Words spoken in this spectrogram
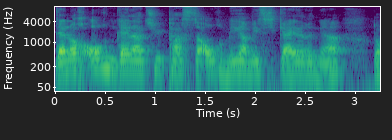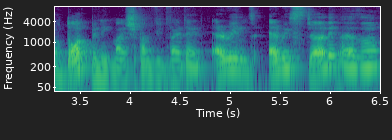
Dennoch auch ein geiler Typ, passt da auch megamäßig geil drin, ja. Doch dort bin ich mal gespannt, wie weiterhin. Ari Sterling also,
